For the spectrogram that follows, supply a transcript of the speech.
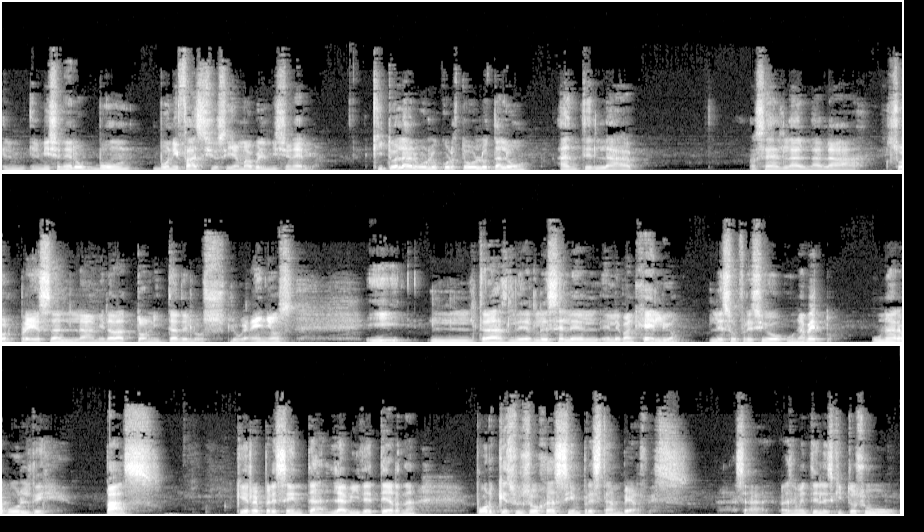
el, misionero Bonifacio, se llamaba el misionero. Quitó el árbol, lo cortó, lo taló ante la, o sea, la, sorpresa, la mirada atónita de los lugareños y tras leerles el, el evangelio les ofreció un abeto un árbol de paz que representa la vida eterna porque sus hojas siempre están verdes. O sea, básicamente les quitó su.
